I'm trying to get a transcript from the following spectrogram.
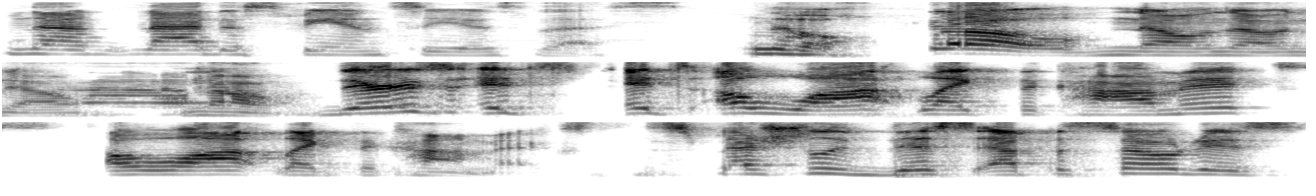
Not not as fancy as this. No. no no no no no there's it's it's a lot like the comics a lot like the comics especially this episode is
